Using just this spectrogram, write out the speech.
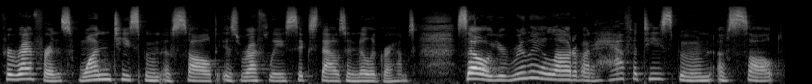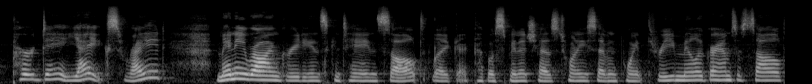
For reference, one teaspoon of salt is roughly 6,000 milligrams. So you're really allowed about a half a teaspoon of salt per day. Yikes, right? Many raw ingredients contain salt, like a cup of spinach has 27.3 milligrams of salt,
